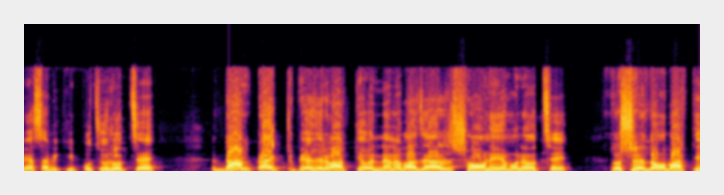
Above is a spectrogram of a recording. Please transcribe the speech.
বেচা বিক্রি প্রচুর হচ্ছে। দামটা একটু পেঁয়াজের বাড়তি অন্যান্য বাজার সহনীয় মনে হচ্ছে। রসুনের দামও বাড়তি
